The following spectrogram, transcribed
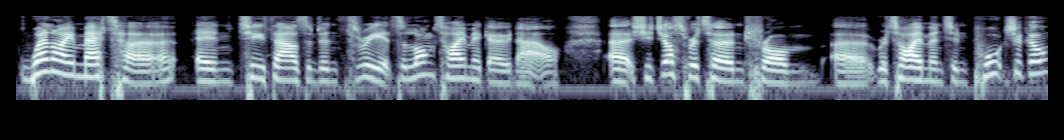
When I met her in 2003, it's a long time ago now, uh, she just returned from uh, retirement in Portugal.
